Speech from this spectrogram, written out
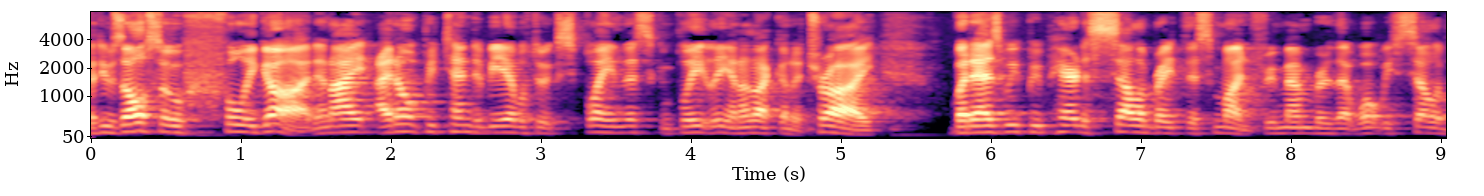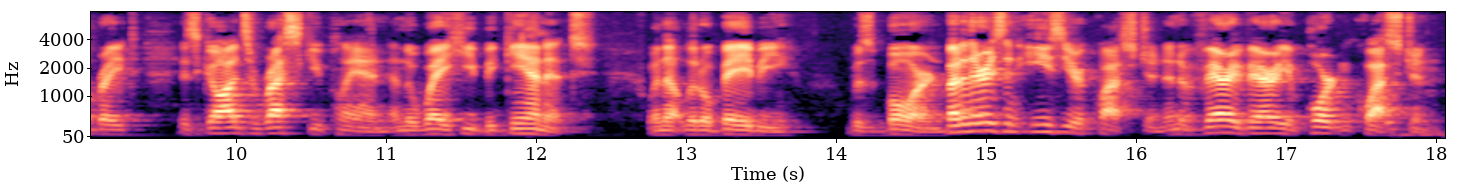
but he was also fully God. And I, I don't pretend to be able to explain this completely, and I'm not going to try. But as we prepare to celebrate this month, remember that what we celebrate is God's rescue plan and the way he began it when that little baby was born. But there is an easier question and a very, very important question.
